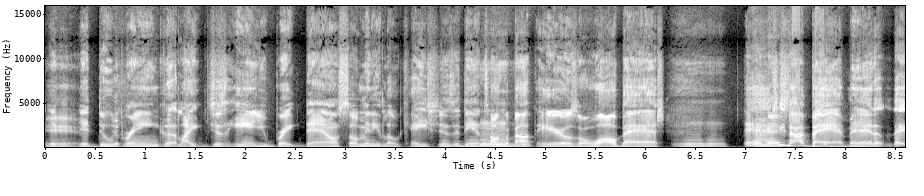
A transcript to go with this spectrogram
It, Yeah. it do bring good, like just hearing you break down so many locations and then talk Mhm. about the heroes on Wabash. Mm-hmm. They're actually not bad, man. They,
